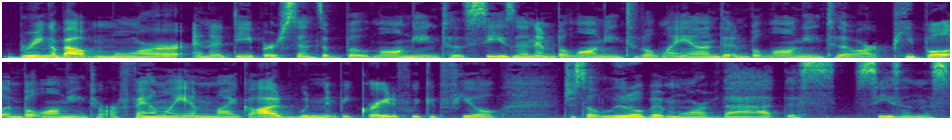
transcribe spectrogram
bring about more and a deeper sense of belonging to the season and belonging to the land and belonging to our people and belonging to our family? And my God, wouldn't it be great if we could feel just a little bit more of that this season, this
